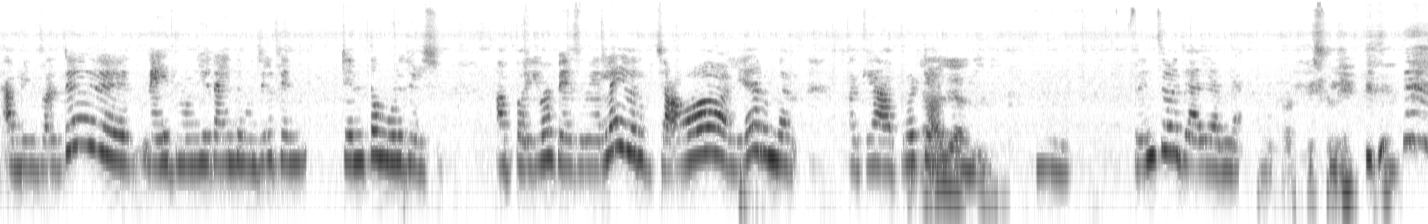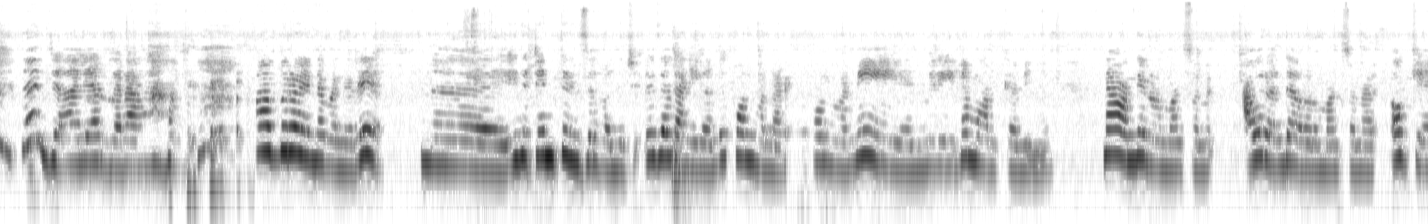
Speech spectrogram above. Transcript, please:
அப்படின்னு சொல்லிட்டு எயித்து முடிஞ்சு நைன்த்து முடிஞ்சிட்டு டென்த் டென்த்தும் முடிஞ்சிடுச்சு. அப்போ இவன் பேசவே இல்லை இவர் ஜாலியாக இருந்தார். ஓகே அப்புறம் இருந்தது ஃப்ரெண்ட்ஸோட ஜாலியாக இருந்தேன் ஜாலியாக இருந்தாரா? அப்புறம் என்ன பண்ணாரு? இது டென்த்து ரிசல்ட் வந்துச்சு. ரிசல்ட் அன்னைக்கு வந்து ஃபோன் பண்ணார். ஃபோன் பண்ணி இதுமாரி என்ன மார்க் அப்படின்னு. நான் வந்து என்னோடய மார்க் சொன்னேன். அவர் வந்து அவரோட மார்க் சொன்னார். ஓகே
